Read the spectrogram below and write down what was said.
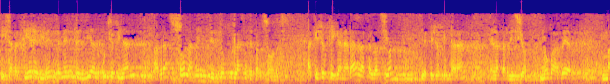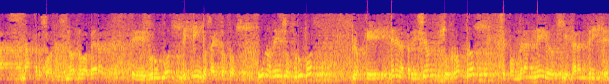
Y se refiere evidentemente el día del juicio final habrá solamente dos clases de personas. Aquellos que ganarán la salvación y aquellos que estarán en la perdición. No va a haber más, más personas, no, no va a haber eh, grupos distintos a estos dos. Uno de esos grupos, los que estén en la perdición, sus rostros se pondrán negros y estarán tristes.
